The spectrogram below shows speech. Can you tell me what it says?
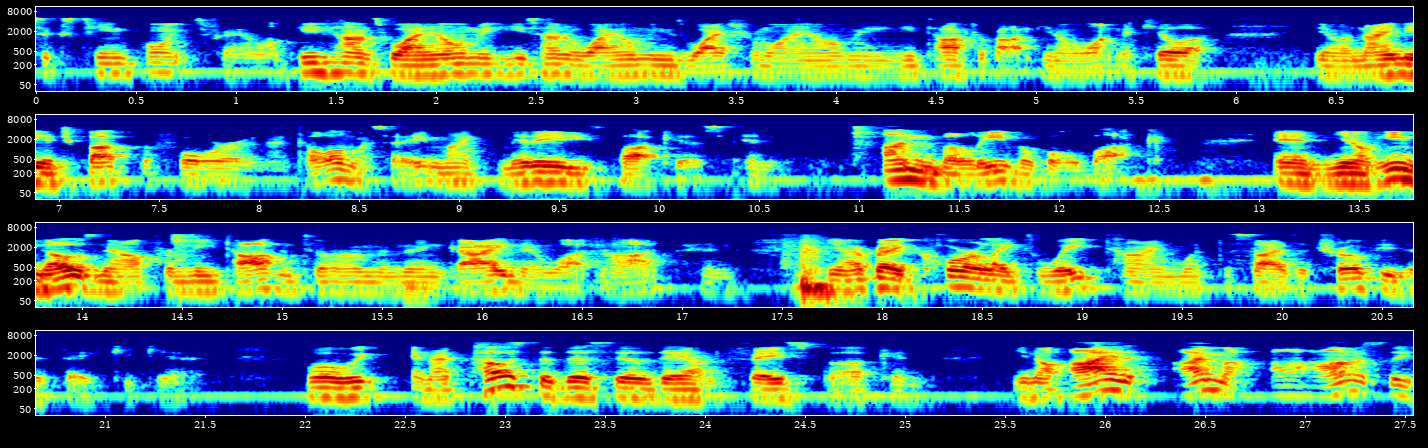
16 points for antelope. He hunts Wyoming. He's hunted Wyoming. His wife's from Wyoming. He talked about you know wanting to kill a you know, 90 inch buck before, and I told him, I said, hey, my mid 80s buck is an unbelievable buck. And, you know, he knows now from me talking to him and then guiding and whatnot. And, you know, everybody correlates wait time with the size of trophy that they could get. Well, we, and I posted this the other day on Facebook and, you know, I, I'm honestly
